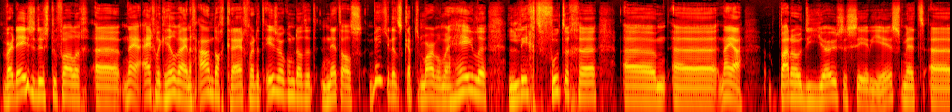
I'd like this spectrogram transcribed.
waar deze dus toevallig, eh, nou ja, eigenlijk heel weinig aandacht krijgt. Maar dat is ook omdat het net als, een beetje net als Captain Marvel, een hele lichtvoetige, ehm, eh, nou ja, parodieuze serie is. Met eh,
